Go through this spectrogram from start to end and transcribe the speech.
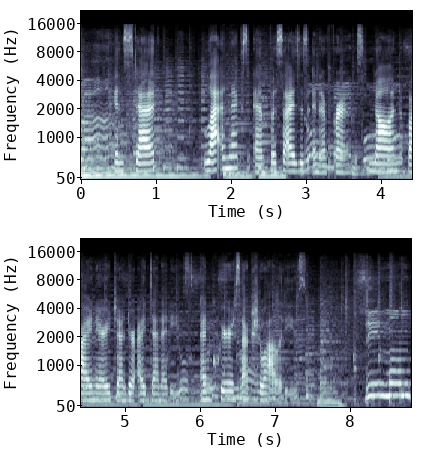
va? Instead, Latinx emphasizes and affirms non binary gender identities and queer sexualities. Simón,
